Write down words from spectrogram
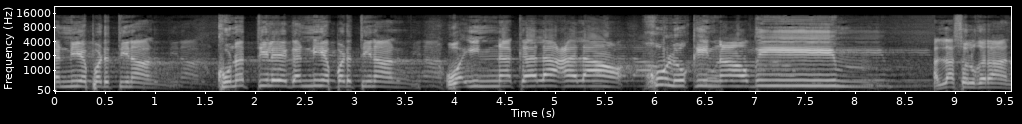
கண்ணியப்படுத்தினான். குணத்திலே கண்ணியப்படுத்தினான் அல்லாஹ் சொல்கிறான்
